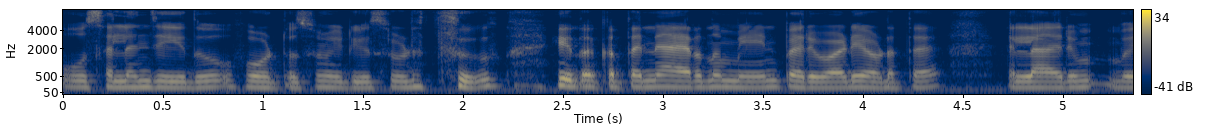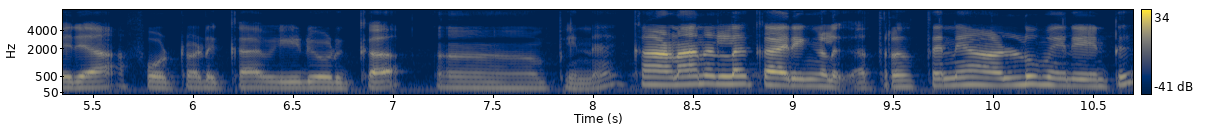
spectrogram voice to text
പോസെല്ലാം ചെയ്തു ഫോട്ടോസും വീഡിയോസും എടുത്തു ഇതൊക്കെ തന്നെ ആയിരുന്നു മെയിൻ പരിപാടി അവിടുത്തെ. എല്ലാവരും വരിക ഫോട്ടോ എടുക്കുക വീഡിയോ എടുക്കുക പിന്നെ കാണാനുള്ള കാര്യങ്ങൾ. അത്ര തന്നെ ആളുള്ളൂ മെയിനായിട്ട്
